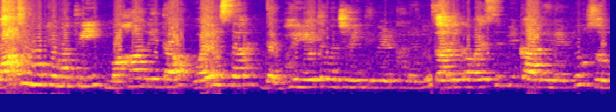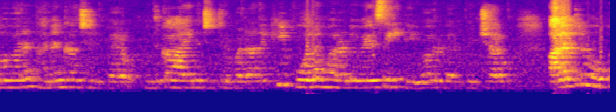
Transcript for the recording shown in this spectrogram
మాజీ ముఖ్యమంత్రి మహానేత వైఎస్ఆర్ డెబ్బై ఐదవ జయంతి వేడుకలను స్థానిక వైసీపీ కార్యాలయంలో సోమవారం ఘనంగా జరిపారు. ముందుగా ఆయన చిత్రపటానికి పూలమాలలు వేసి నివాళులర్పించారు అనంతరం ఉప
